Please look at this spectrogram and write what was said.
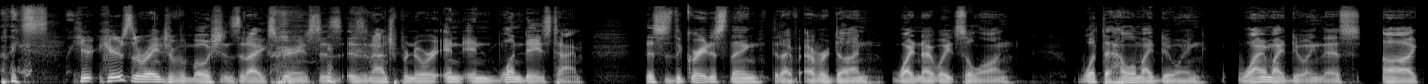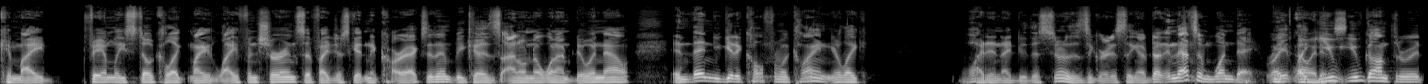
Like Here, here's the range of emotions that I experienced as, as an entrepreneur in, in one day's time. This is the greatest thing that I've ever done. Why didn't I wait so long? What the hell am I doing? Why am I doing this? Uh, can my family still collect my life insurance if I just get in a car accident because I don't know what I'm doing now? And then you get a call from a client and you're like, why didn't I do this sooner? This is the greatest thing I've done. And that's in one day, mm. right? Oh, Like you is. you've gone through it.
